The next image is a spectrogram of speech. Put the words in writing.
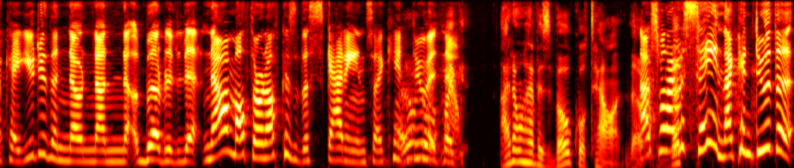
Okay, you do the no, no, no. Blah, blah, blah. Now I'm all thrown off because of the scatting, so I can't don't do know it if I now. don't have his vocal talent though. That's what I was saying. I can do the.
